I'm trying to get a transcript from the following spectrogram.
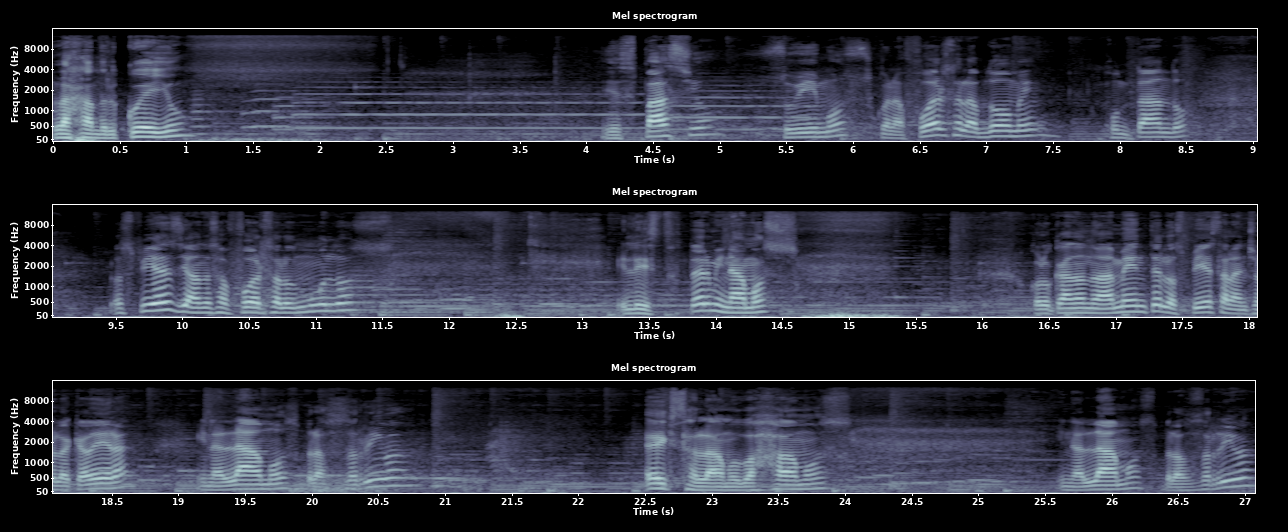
relajando el cuello. Y despacio subimos con la fuerza del abdomen, juntando los pies, llevando esa fuerza a los muslos. Y listo, terminamos. Colocando nuevamente los pies al ancho de la cadera. Inhalamos, brazos arriba. Exhalamos, bajamos. Inhalamos, brazos arriba.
